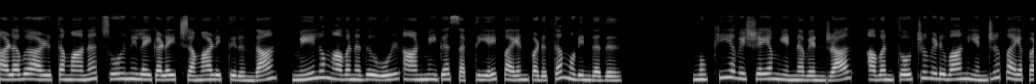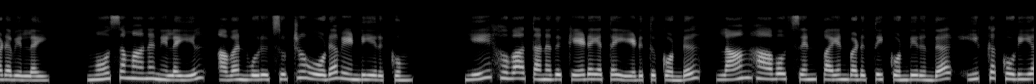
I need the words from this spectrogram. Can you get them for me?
அளவு அழுத்தமான சூழ்நிலைகளை சமாளித்திருந்தான் மேலும் அவனது உள் ஆன்மீக சக்தியை பயன்படுத்த முடிந்தது. முக்கிய விஷயம் என்னவென்றால் அவன் தோற்றுவிடுவான் என்று பயப்படவில்லை. மோசமான நிலையில் அவன் ஒரு சுற்று ஓட வேண்டியிருக்கும். ஏஹுவா தனது கேடயத்தை எடுத்துக்கொண்டு லாங் ஹாவோ சென் பயன்படுத்தி கொண்டிருந்த ஈர்க்கக்கூடிய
